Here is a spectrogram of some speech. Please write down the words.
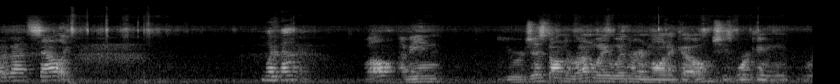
What about Sally? What about her? Well, I mean, you were just on the runway with her in Monaco. She's working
